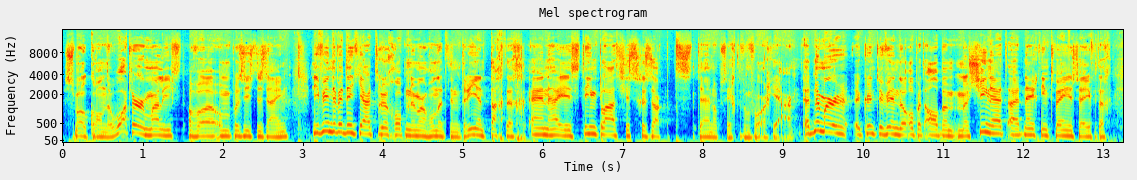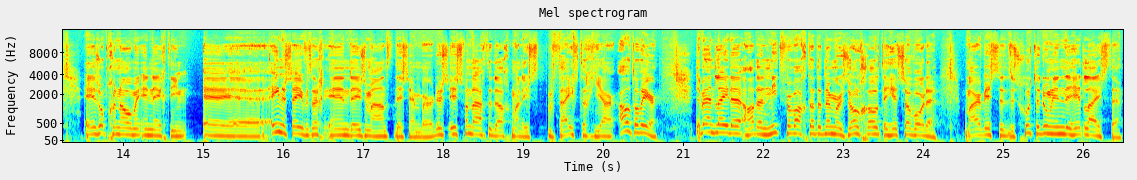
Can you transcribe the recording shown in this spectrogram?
Smoke on the Water, maar liefst, of, uh, om precies te zijn. Die vinden we dit jaar terug op nummer 183. En hij is 10 plaatsjes gezakt ten opzichte van vorig jaar. Het nummer kunt u vinden op het album Machine Head uit 1972. Hij is opgenomen in 1971 in deze maand, december. Dus is vandaag de dag maar liefst 50 jaar oud alweer. De bandleden hadden niet verwacht dat het nummer zo'n grote hit zou worden. Maar wisten het dus goed te doen in de hitlijsten.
